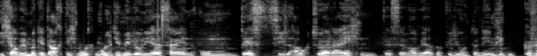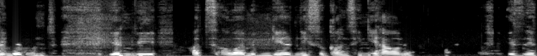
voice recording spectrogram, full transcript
ich habe immer gedacht, ich muss Multimillionär sein, um das Ziel auch zu erreichen. Deshalb habe ich also viele Unternehmen gegründet und irgendwie hat es aber mit dem Geld nicht so ganz hingehauen. Ist eine,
